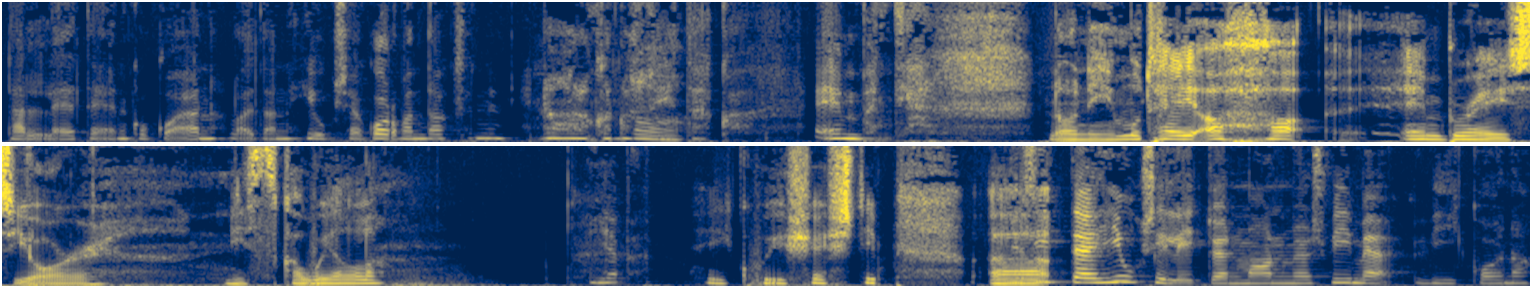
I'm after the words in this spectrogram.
tälle eteen koko ajan, laitan hiuksia korvan taakse, niin ne on alkanut oh. siitä. En mä tiedä. No niin, mutta hei, aha, embrace your niskavilla. Jep. Ikuisesti. Uh, ja sitten hiuksiin liittyen mä oon myös viime viikoina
